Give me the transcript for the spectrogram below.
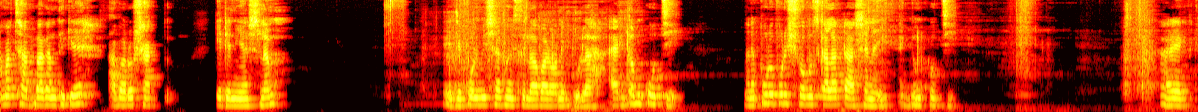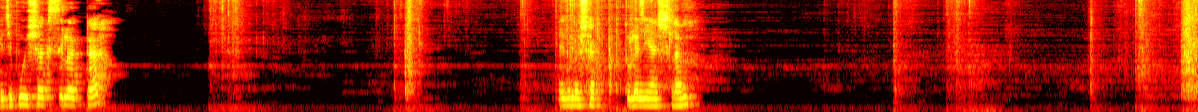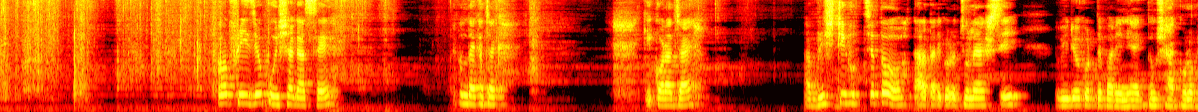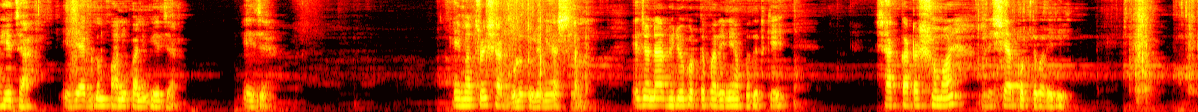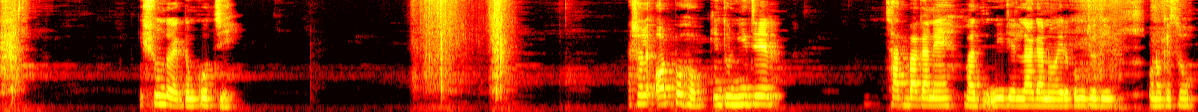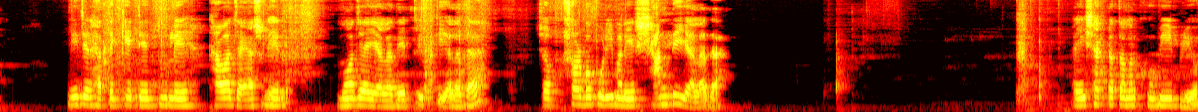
আমার ছাদ বাগান থেকে আবারও শাক কেটে নিয়ে আসলাম। এই যে কলমি শাক হয়েছিল আবার অনেকগুলা, একদম কচি। মানে পুরোপুরি সবুজ কালারটা আসে নাই, একদম কচি। আর এক, এই যে পুঁই শাক ছিল একটা। এগুলো শাক তুলে নিয়ে আসলাম। আমার ফ্রিজেও পুঁই শাক আছে। এখন দেখা যাক কি করা যায়। বৃষ্টি হচ্ছে তো, তাড়াতাড়ি করে চলে আসছি। ভিডিও করতে পারিনি, একদম শাকগুলো ভেজা। এই যে একদম পানি পানি ভেজা। এই যে। এইমাত্রই শাকগুলো তুলে নিয়ে আসলাম। এই জন্য আর ভিডিও করতে পারিনি আপনাদেরকে। শাক কাটার সময় মানে শেয়ার করতে পারিনি। কি সুন্দর একদম কচি। আসলে অল্প হোক, কিন্তু নিজের ছাদ বাগানে বা নিজের লাগানো এরকম যদি কোনো কিছু নিজের হাতে কেটে তুলে খাওয়া যায়, আসলে এর মজাই আলাদা তৃপ্তি আলাদা। সব সর্বোপরি মানে এর শান্তিই আলাদা। এই শাকটা তো আমার খুবই প্রিয়।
